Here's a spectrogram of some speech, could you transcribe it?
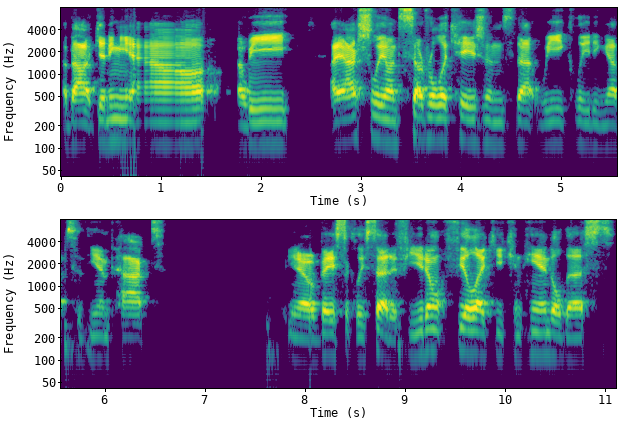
about getting out. We, I actually, on several occasions that week leading up to the impact, you know, basically said, if you don't feel like you can handle this,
